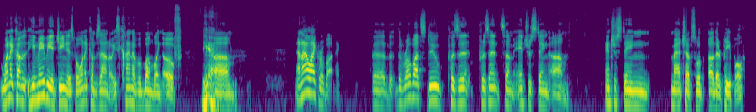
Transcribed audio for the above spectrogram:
when it comes, he may be a genius, but when it comes down to it, he's kind of a bumbling oaf. Yeah. Um, and I like Robotnik. The, the robots do present present some interesting um, interesting matchups with other people,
